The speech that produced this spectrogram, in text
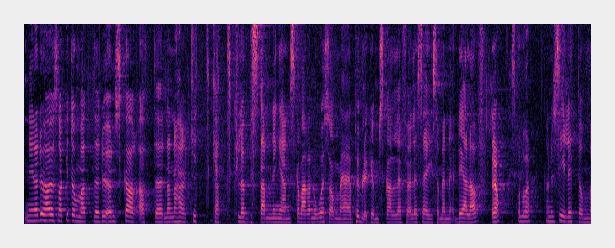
Nina, du har jo snakket om at eh, du ønsker at eh, denne her KitKat-klubbstemningen skal være noe som publikum skal føle seg som en del av. Ja, stemmer det. Kan du si litt om,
